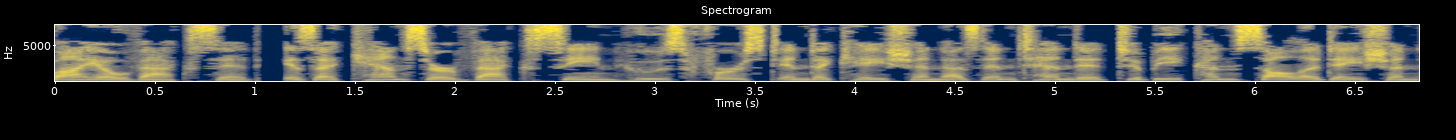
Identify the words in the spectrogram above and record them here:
Biovaxid, is a cancer vaccine whose first indication is intended to be consolidation,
